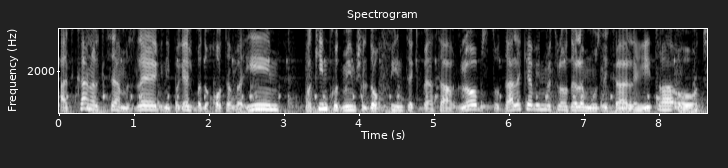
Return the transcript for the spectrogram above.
עד כאן על קצה המזלג, ניפגש בדוחות הבאים, פרקים קודמים של דוח פינטק באתר גלובס, תודה לקווין מקלוד על המוזיקה, להתראות.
